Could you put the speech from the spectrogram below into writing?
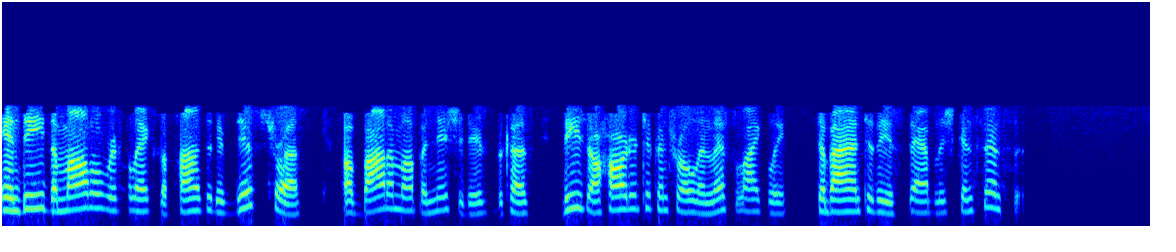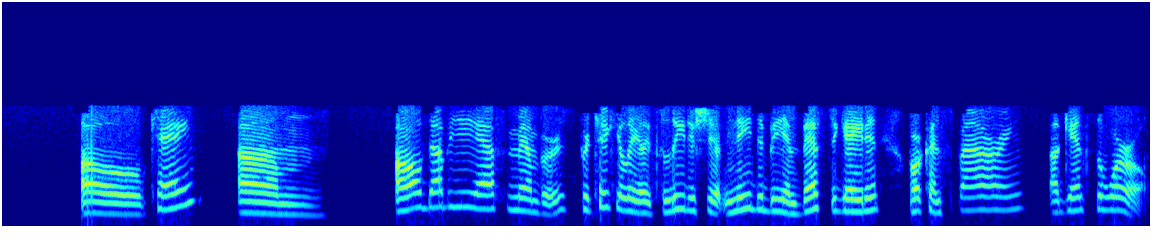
Indeed, the model reflects a positive distrust of bottom-up initiatives because these are harder to control and less likely to bind to the established consensus. Okay. Um, all WEF members, particularly its leadership, need to be investigated for conspiring against the world.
